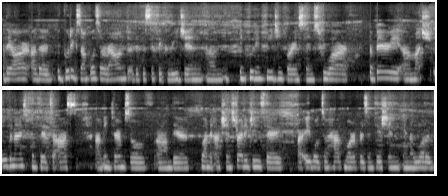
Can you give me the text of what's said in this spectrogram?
There are other good examples around the Pacific region, um, including Fiji, for instance, who are very uh, much organized compared to us um, in terms of um, their climate action strategies. They are able to have more representation in a lot of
